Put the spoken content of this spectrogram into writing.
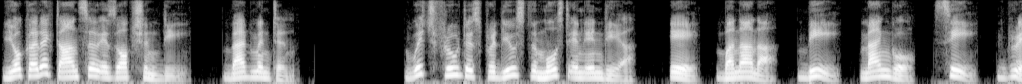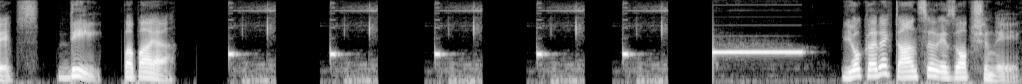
Your correct answer is option D. Badminton. Which fruit is produced the most in India? A. Banana. B. Mango. C. Grapes. D. Papaya. Your correct answer is option A.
